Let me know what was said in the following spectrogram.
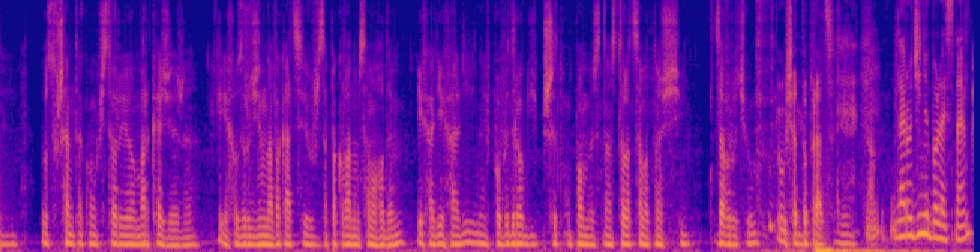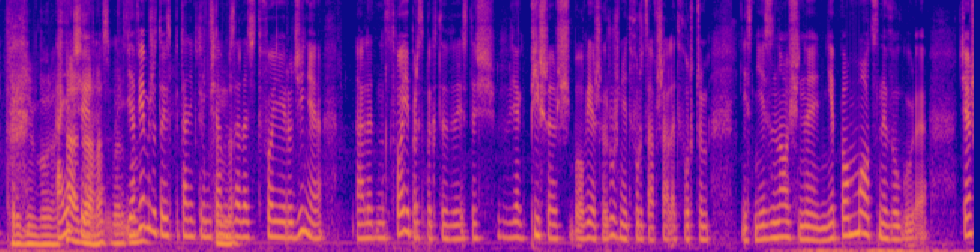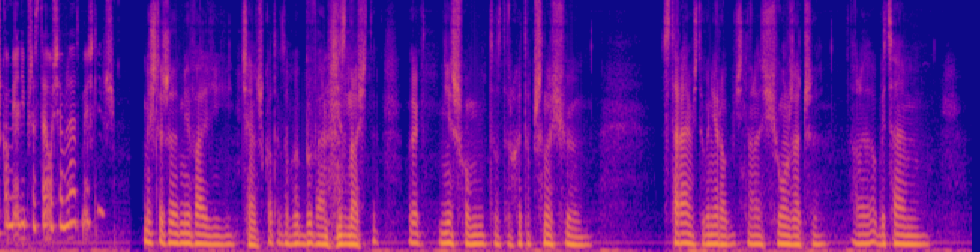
Bo słyszałem taką historię o Markezie, że jechał z rodziną na wakacje już zapakowanym samochodem. Jechali, jechali, no i w połowie drogi przyszedł mu pomysł na 100 lat samotności. Zawrócił i usiadł do pracy. No, dla rodziny bolesne. Dla rodziny bolesne, A jak się, dla nas bardzo. ja wiem, że to jest pytanie, które musiałabym zadać twojej rodzinie, ale no, z twojej perspektywy jesteś, jak piszesz, bo wiesz, różnie twórca w szale twórczym jest nieznośny, niepomocny w ogóle. Ciężko mieli przez te 8 lat, myślisz? Myślę, że miewali ciężko, tak naprawdę bywałem nieznośny. Jak nie szło mi, to trochę to przynosiłem. Starałem się tego nie robić, no ale siłą rzeczy. Ale obiecałem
